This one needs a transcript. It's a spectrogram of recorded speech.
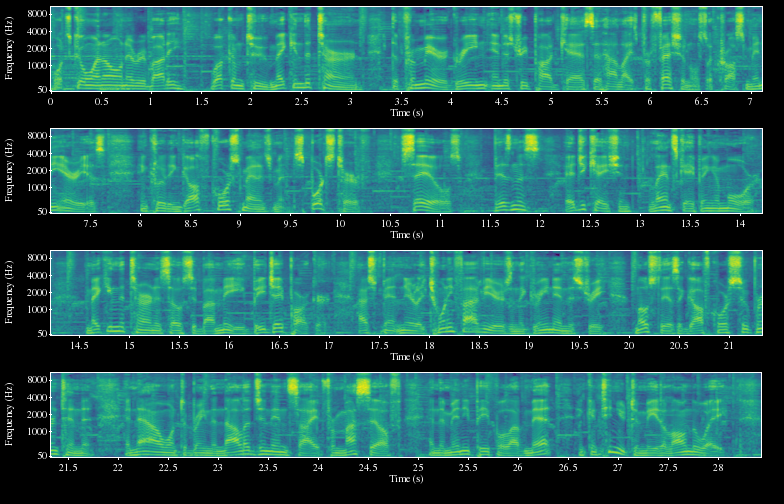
What's going on, everybody? Welcome to Making the Turn, the premier green industry podcast that highlights professionals across many areas, including golf course management, sports turf, sales, business, education, landscaping, and more. Making the Turn is hosted by me, BJ Parker. I've spent nearly 25 years in the green industry, mostly as a golf course superintendent, and now I want to bring the knowledge and insight from myself and the many people I've met and continue to meet along the way.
